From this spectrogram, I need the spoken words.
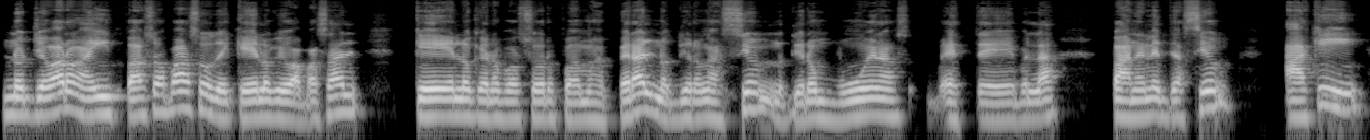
nos llevaron ahí paso a paso de qué es lo que iba a pasar, qué es lo que nosotros podemos esperar. Nos dieron acción, nos dieron buenas, este, ¿verdad? Paneles de acción. Aquí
